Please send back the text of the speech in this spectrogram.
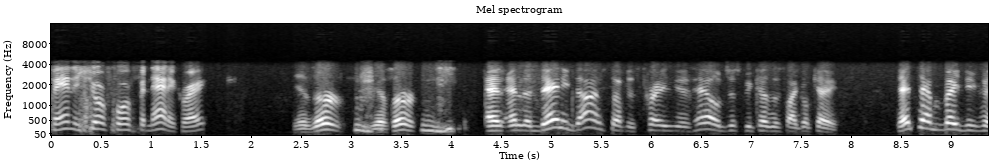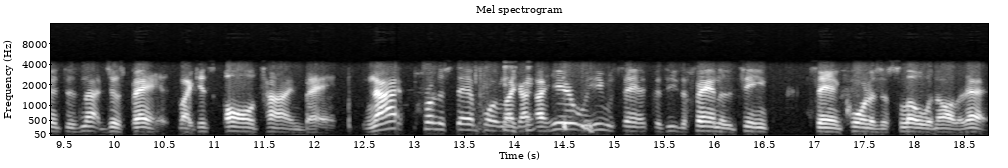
fan is short for fanatic, right? Yes, sir. Yes, sir. Mm-hmm. and and the Danny Dimes stuff is crazy as hell, just because it's like, okay, that Tampa Bay defense is not just bad, like it's all time bad. Not from the standpoint, like I, I hear what he was saying because he's a fan of the team, saying corners are slow and all of that.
